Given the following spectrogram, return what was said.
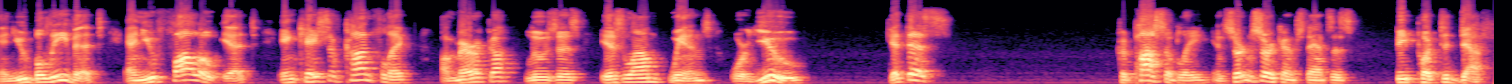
and you believe it and you follow it, in case of conflict, America loses, Islam wins, or you, get this, could possibly, in certain circumstances, be put to death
